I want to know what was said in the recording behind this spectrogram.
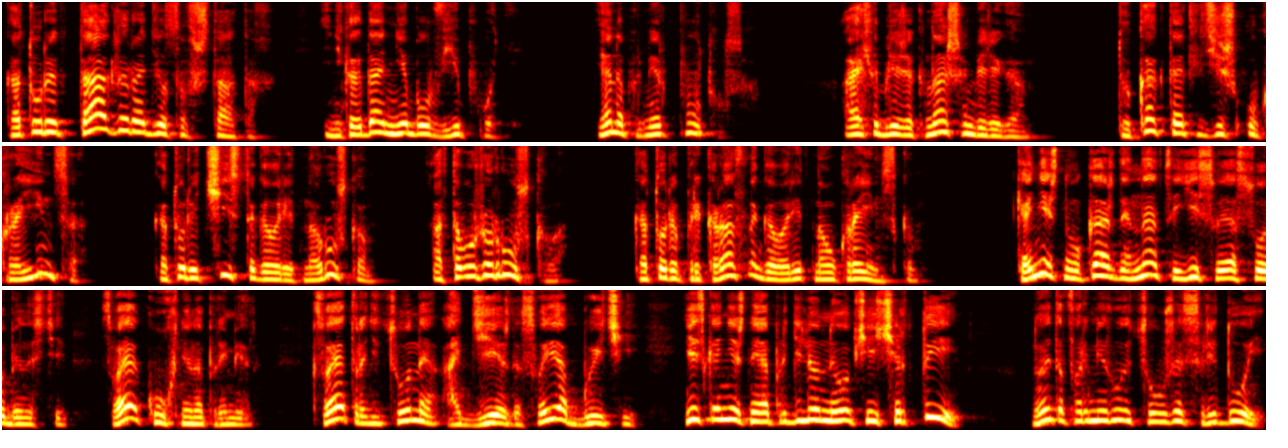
который также родился в Штатах и никогда не был в Японии. Я, например, путался. А если ближе к нашим берегам, то как ты отличишь украинца, который чисто говорит на русском, от того же русского, который прекрасно говорит на украинском? Конечно, у каждой нации есть свои особенности, своя кухня, например, своя традиционная одежда, свои обычаи. Есть, конечно, и определенные общие черты, но это формируется уже средой.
